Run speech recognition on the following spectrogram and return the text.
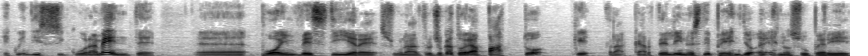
e quindi sicuramente eh, può investire su un altro giocatore a patto che tra cartellino e stipendio eh, non superi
